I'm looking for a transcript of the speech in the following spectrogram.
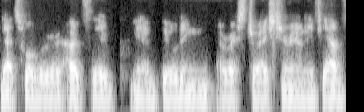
that's what we're hopefully you know building a restoration around if you have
